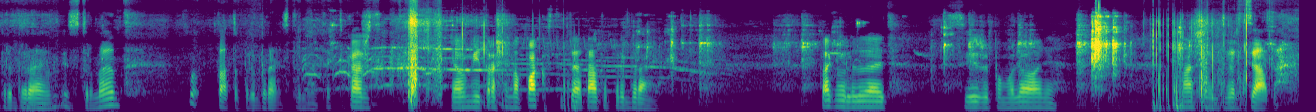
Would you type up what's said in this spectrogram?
Прибираємо інструмент. Ну, тато прибирає інструмент, як то кажуть. Я вмію трохи напакостити, а тато прибирає. Так виглядають свіже помальовані наші дверцята.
